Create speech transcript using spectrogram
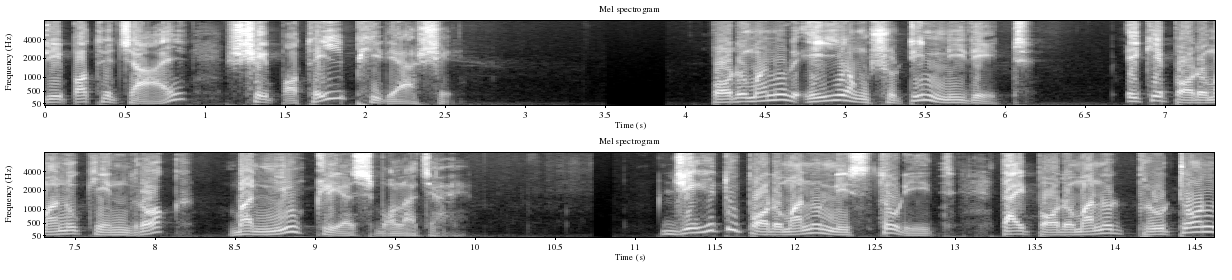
যে পথে যায়, সে পথেই ফিরে আসে। পরমাণুর এই অংশটি নিরেট, একে পরমাণু কেন্দ্রক বা নিউক্লিয়াস বলা যায়। যেহেতু পরমাণু নিস্তড়িত তাই পরমাণুর প্রোটন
